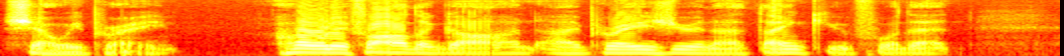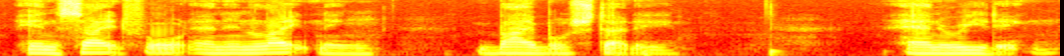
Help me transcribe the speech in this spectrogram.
Shall we pray? Holy Father God, I praise you and I thank you for that insightful and enlightening Bible study and reading.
